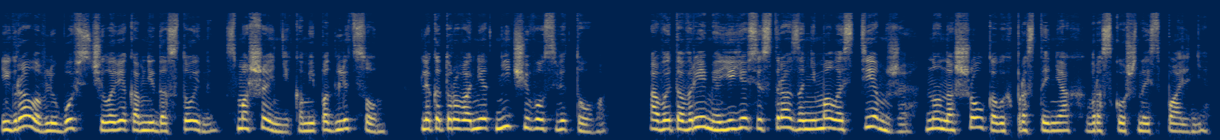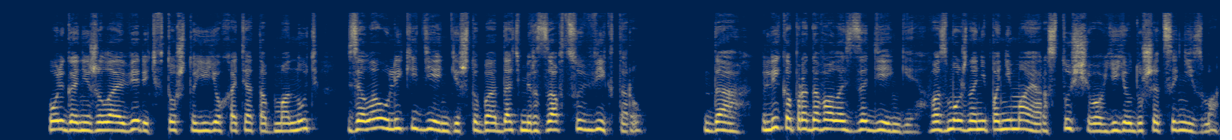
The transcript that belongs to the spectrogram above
играла в любовь с человеком недостойным, с мошенником и подлецом, для которого нет ничего святого. А в это время ее сестра занималась тем же, но на шелковых простынях в роскошной спальне. Ольга, не желая верить в то, что ее хотят обмануть, взяла у Лики деньги, чтобы отдать мерзавцу Виктору, да, Лика продавалась за деньги, возможно, не понимая растущего в ее душе цинизма,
